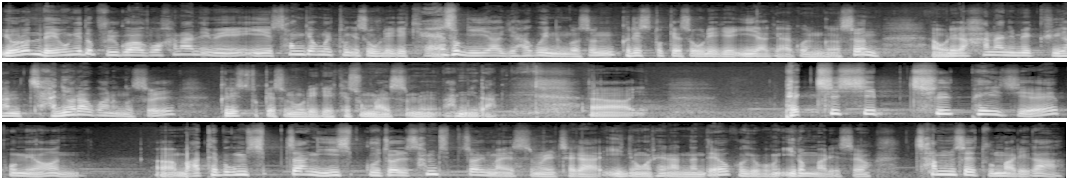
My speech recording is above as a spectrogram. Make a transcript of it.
이런 내용에도 불구하고 하나님이 이 성경을 통해서 우리에게 계속 이야기하고 있는 것은 그리스도께서 우리에게 이야기하고 있는 것은 우리가 하나님의 귀한 자녀라고 하는 것을 그리스도께서는 우리에게 계속 말씀을 합니다. 177페이지에 보면 어, 마태복음 10장 29절 30절 말씀을 제가 인용을 해놨는데요. 거기 보면 이런 말이 있어요. 참새 두 마리가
